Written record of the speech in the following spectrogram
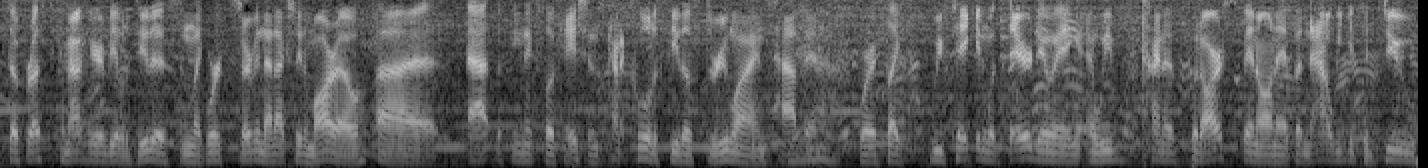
so for us to come out here and be able to do this, and like we're serving that actually tomorrow uh, at the Phoenix location, it's kind of cool to see those through lines happen. Where it's like we've taken what they're doing and we've kind of put our spin on it, but now we get to do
